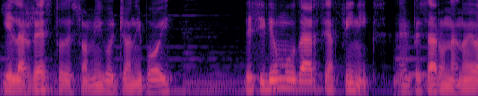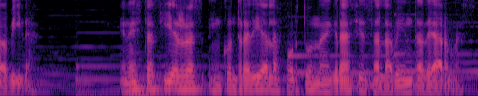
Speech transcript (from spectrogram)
y el arresto de su amigo Johnny Boy, decidió mudarse a Phoenix a empezar una nueva vida. En estas tierras encontraría la fortuna gracias a la venta de armas.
